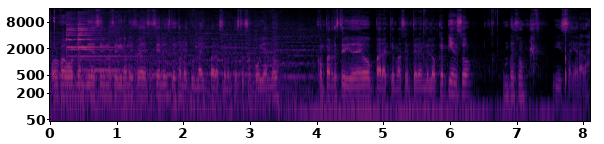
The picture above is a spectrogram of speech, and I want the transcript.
por favor no olvides irme a seguir a mis redes sociales, déjame tu like para saber que estás apoyando. Comparte este video para que más se enteren de lo que pienso. Un beso y sayonara.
